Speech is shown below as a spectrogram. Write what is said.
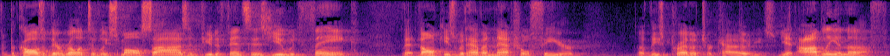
And because of their relatively small size and few defenses, you would think that donkeys would have a natural fear of these predator coyotes. Yet, oddly enough,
